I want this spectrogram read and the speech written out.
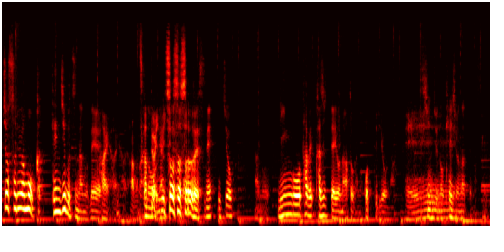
一応それはもうか展示物なので、はいはいはいあ、まあ、使ってはいないそうそうそうですね一応あのリンゴを食べかじったような跡が残ってるような真珠の形状になってますけども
